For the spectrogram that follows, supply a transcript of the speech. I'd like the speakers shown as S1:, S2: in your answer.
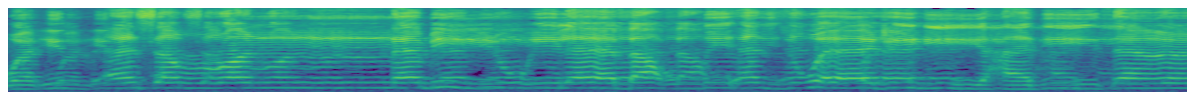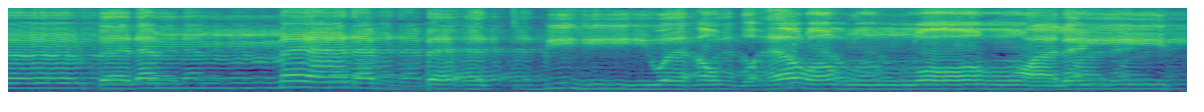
S1: وإذ أسر النبي إلى بعض أزواجه حديثا فلما نبأت به وأظهره الله عليه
